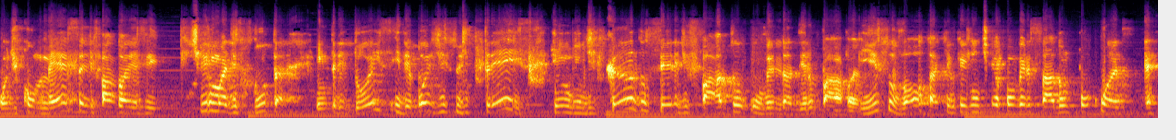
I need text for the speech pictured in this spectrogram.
onde começa de fato a existir uma disputa entre dois e depois disso de três reivindicando ser de fato o verdadeiro papa. E isso volta àquilo que a gente tinha conversado um pouco antes, né?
